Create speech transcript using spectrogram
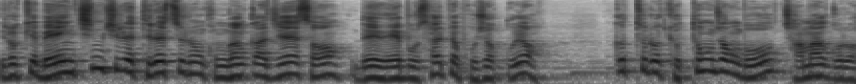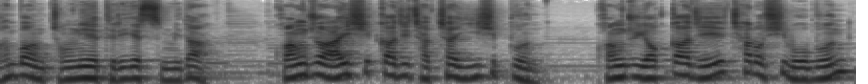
이렇게 메인 침실의 드레스룸 공간까지 해서 내 외부 살펴보셨고요. 끝으로 교통정보 자막으로 한번 정리해 드리겠습니다. 광주 IC까지 자차 20분, 광주역까지 차로 15분,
